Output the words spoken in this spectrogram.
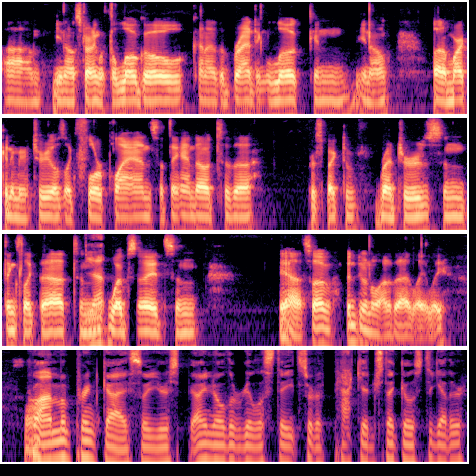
um, you know, starting with the logo, kind of the branding look, and you know, a lot of marketing materials like floor plans that they hand out to the prospective renters and things like that, and Yeah. websites, and yeah. So I've been doing a lot of that lately. So, Well, I'm a print guy, so you're. sp- I know the real estate sort of package that goes together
